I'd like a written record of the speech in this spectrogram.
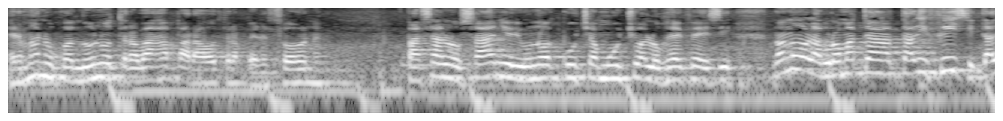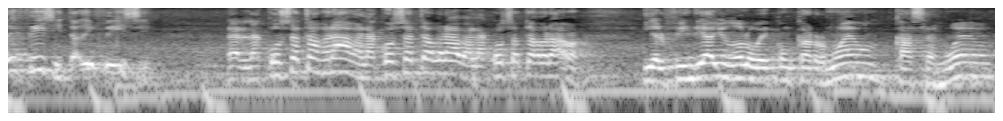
Hermano, cuando uno trabaja para otra persona, pasan los años y uno escucha mucho a los jefes decir, no, no, la broma está, difícil, está difícil, está difícil. La, cosa está brava, la cosa está brava, la cosa está brava. Y el fin de año uno lo ve con carro nuevo, casa nueva,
